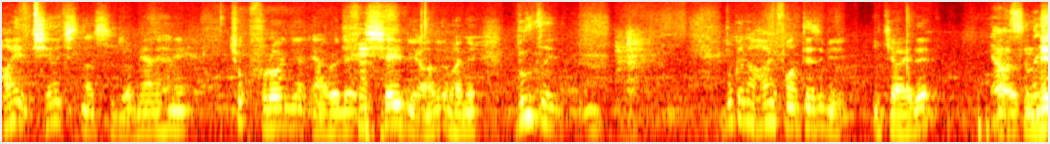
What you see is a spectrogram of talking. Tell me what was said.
hayır şey açısından sığ diyorum yani hani çok Freudian yani böyle şey bir anladın mı? Hani bunu da bu kadar high fantezi bir hikayede ya Aslında aslında işte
